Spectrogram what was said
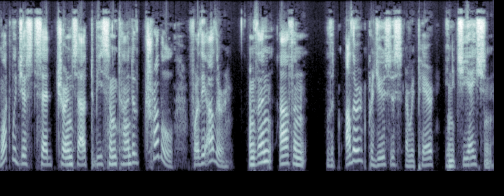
what we just said turns out to be some kind of trouble for the other. And then often the other produces a repair initiation.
